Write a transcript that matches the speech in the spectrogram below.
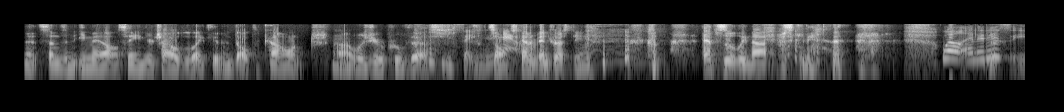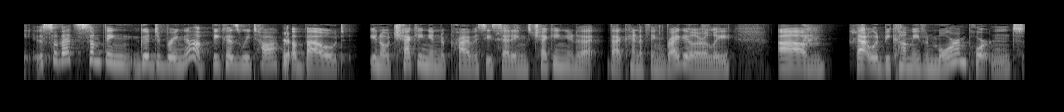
And it sends an email saying your child would like an adult account. Uh, hmm. would you approve this? You so it's kind of interesting. Absolutely not. Just kidding. Well and it is so that's something good to bring up because we talk yeah. about you know checking into privacy settings checking into that that kind of thing regularly. Um, that would become even more important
